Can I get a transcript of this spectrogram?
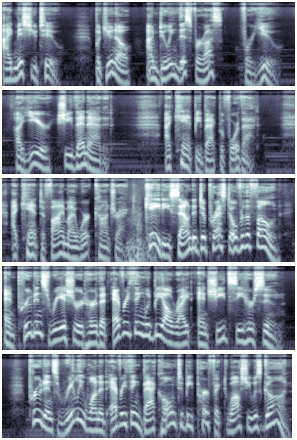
I miss you too. But you know, I'm doing this for us, for you. A year, she then added. I can't be back before that. I can't defy my work contract. Katie sounded depressed over the phone, and Prudence reassured her that everything would be all right and she'd see her soon. Prudence really wanted everything back home to be perfect while she was gone.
